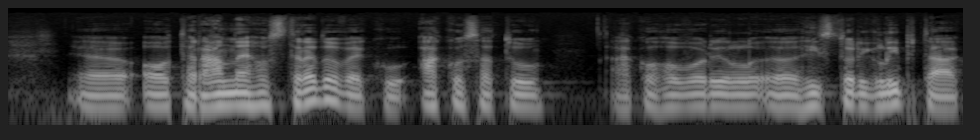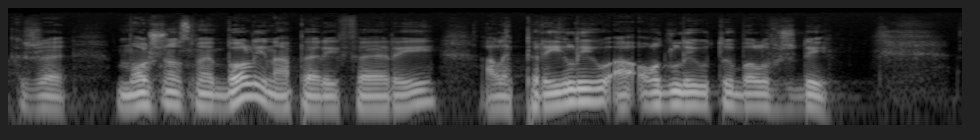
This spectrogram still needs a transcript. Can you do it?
od ranného stredoveku, ako sa tu ako hovoril e, historik Lipták, že možno sme boli na periférii, ale príliv a odliv tu bol vždy.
